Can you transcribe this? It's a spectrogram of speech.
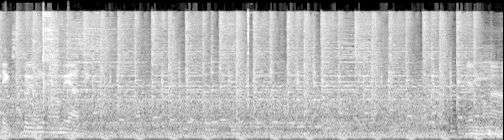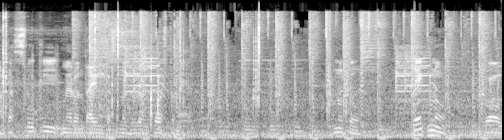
I-text ko yung mga may-ari. Mga kasuki, meron tayong kasunod ng customer. Ano to? Techno. Wow,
